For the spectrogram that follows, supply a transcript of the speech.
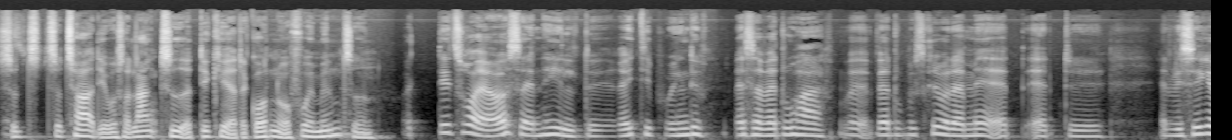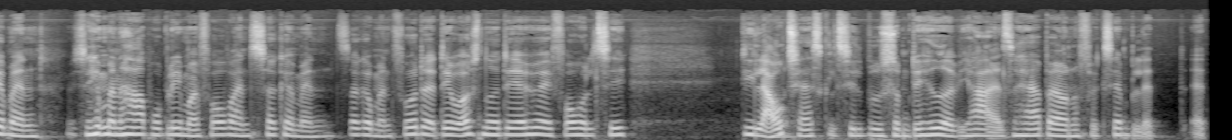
så, så tager det jo så lang tid, at det kan jeg da godt nå at få i mellemtiden. Og det tror jeg også er en helt øh, rigtig pointe. Altså hvad du har, hvad, hvad du beskriver der med, at, at, øh, at hvis, ikke man, hvis ikke man har problemer i forvejen, så kan, man, så kan man få det. Det er jo også noget af det, jeg hører i forhold til de lavtaskeltilbud, som det hedder, vi har, altså herbergerne for eksempel, at, at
